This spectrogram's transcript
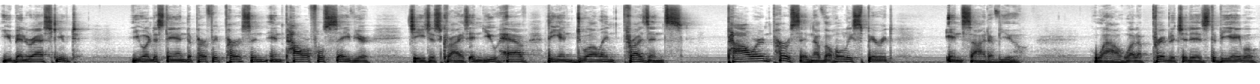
you've been rescued. You understand the perfect person and powerful Savior, Jesus Christ, and you have the indwelling presence, power, and person of the Holy Spirit inside of you. Wow, what a privilege it is to be able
